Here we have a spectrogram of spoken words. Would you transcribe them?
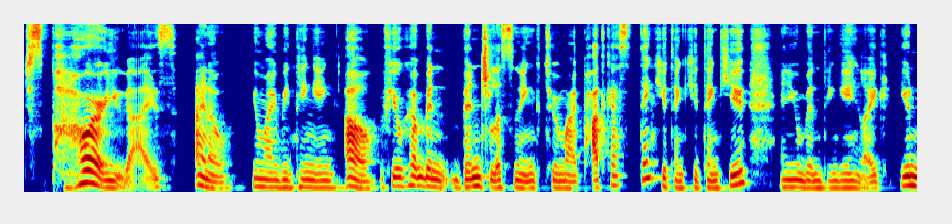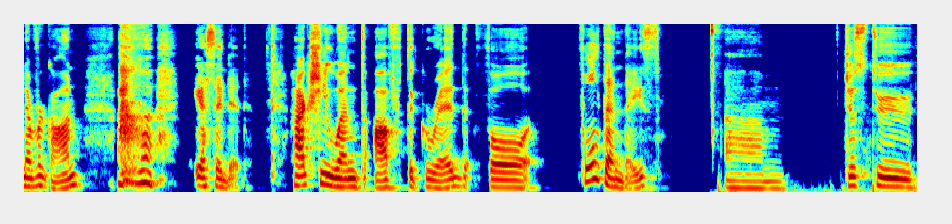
just power, you guys. I know you might be thinking, oh, if you have been binge listening to my podcast, thank you, thank you, thank you. And you've been thinking, like, you never gone. yes, I did. I actually went off the grid for full 10 days um, just to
